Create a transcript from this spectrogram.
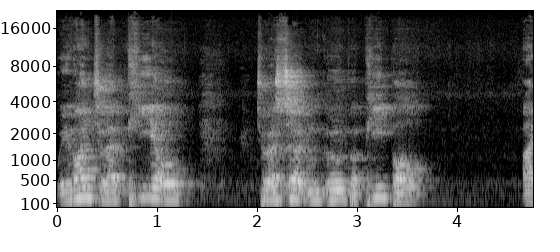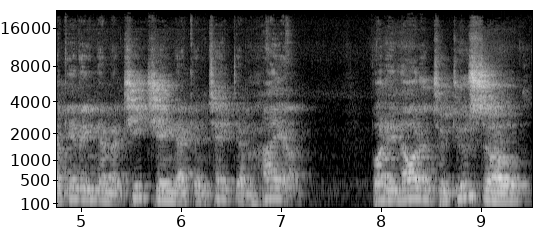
we want to appeal to a certain group of people by giving them a teaching that can take them higher. But in order to do so,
